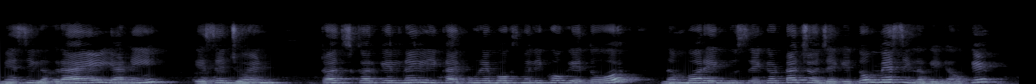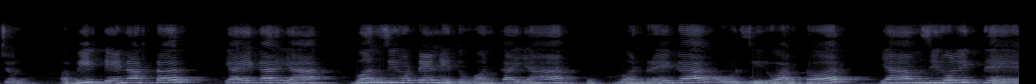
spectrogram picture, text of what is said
मेसी लग रहा है या नहीं? ऐसे ज्वाइंट टच करके नहीं लिखा है, पूरे बॉक्स में लिखोगे तो नंबर एक दूसरे के टच हो जाएँगे तो मेसी लगेगा ओके चलो, अभी टेन आफ्टर क्या आएगा? यहाँ वन ज़ीरो टेन है तो वन का यहाँ वन रहेगा और ज़ीरो आफ्टर यहाँ हम ज़ीरो लिखते हैं।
